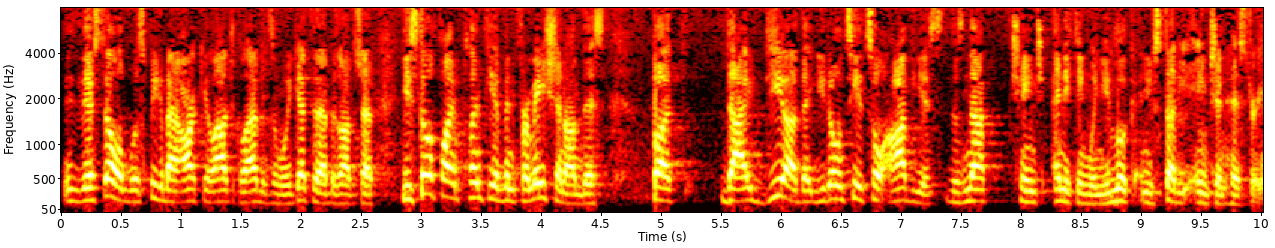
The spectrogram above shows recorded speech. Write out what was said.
there's still, we'll speak about archaeological evidence when we get to that, you still find plenty of information on this, but the idea that you don't see it so obvious does not change anything when you look and you study ancient history.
